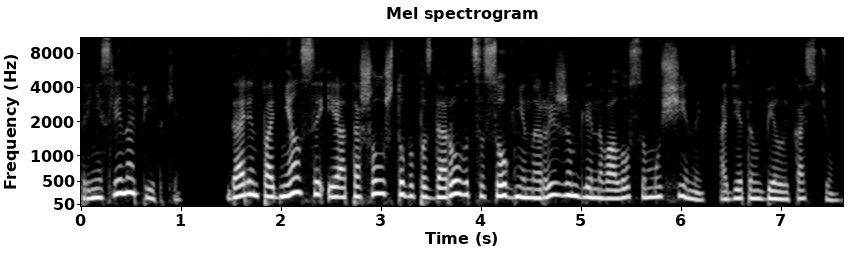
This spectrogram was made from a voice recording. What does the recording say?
Принесли напитки. Дарин поднялся и отошел, чтобы поздороваться с огненно-рыжим длинноволосым мужчиной, одетым в белый костюм.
